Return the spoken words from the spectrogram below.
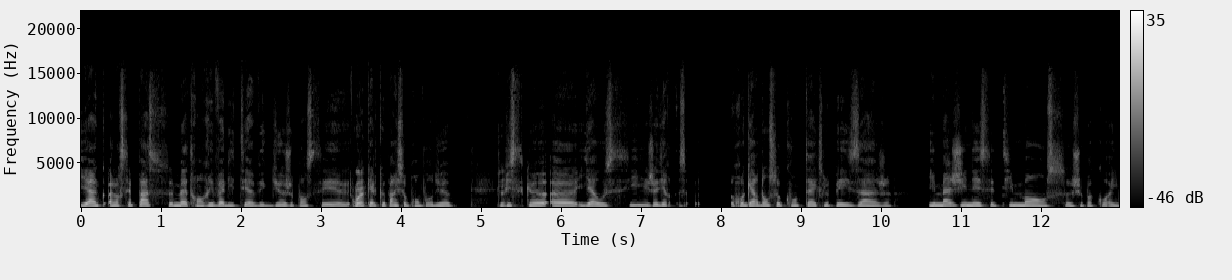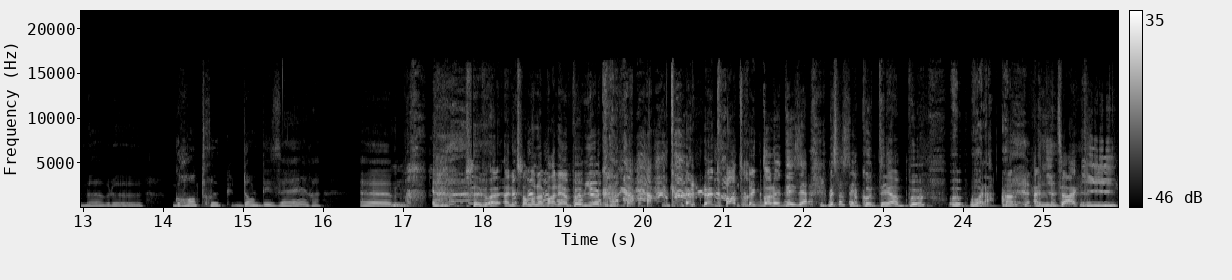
il y a un- alors, c'est pas se mettre en rivalité avec Dieu, je pense que c'est. Ouais. Quelque part, il se prend pour Dieu. Ok. Puisque il y a aussi, je veux dire, regardons ce contexte, le paysage. Imaginez cet immense, je sais pas quoi, immeuble, grand truc dans le désert. euh, ouais, Alexandre en a parlé un peu mieux que, que le grand truc dans le désert. Mais ça, c'est le côté un peu, euh, voilà, hein, Anita qui,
